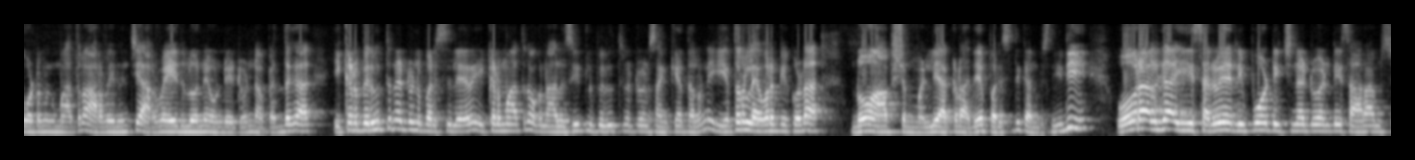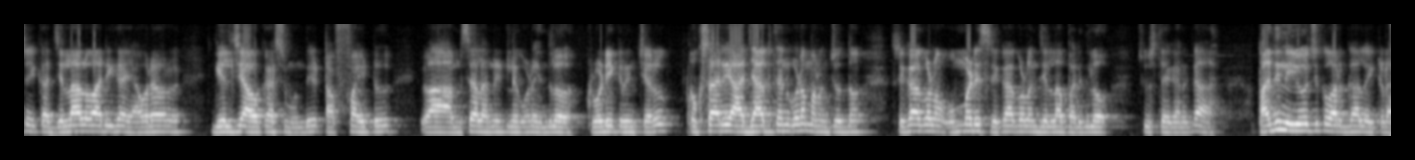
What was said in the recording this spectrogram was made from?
కూటమికి మాత్రం అరవై నుంచి అరవై ఐదులోనే ఉండేటువంటి పెద్దగా ఇక్కడ పెరుగుతున్నటువంటి పరిస్థితి లేదు ఇక్కడ మాత్రం ఒక నాలుగు సీట్లు పెరుగుతున్నటువంటి సంకేతాలు ఉన్నాయి. ఇతరులు ఎవరికి కూడా నో ఆప్షన్ మళ్ళీ అక్కడ అదే పరిస్థితి కనిపిస్తుంది. ఇది ఓవరాల్గా ఈ సర్వే రిపోర్ట్ ఇచ్చినటువంటి సారాంశం ఇక జిల్లాల వారీగా ఎవరెవరు గెలిచే అవకాశం ఉంది టఫ్ ఫైట్ ఆ అంశాలన్నింటినీ కూడా ఇందులో క్రోడీకరించారు. ఒకసారి ఆ జాబితాను కూడా మనం చూద్దాం. శ్రీకాకుళం ఉమ్మడి శ్రీకాకుళం జిల్లా పరిధిలో చూస్తే కనుక పది నియోజకవర్గాలు ఇక్కడ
